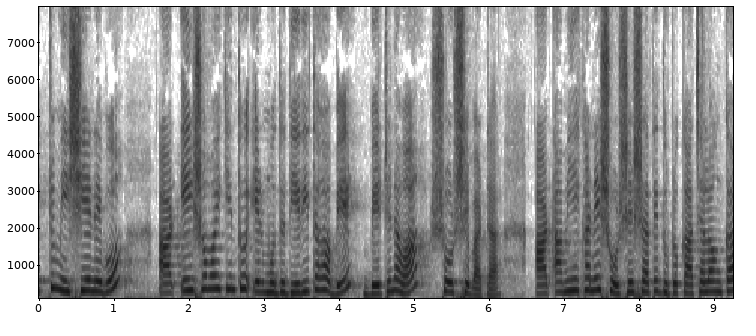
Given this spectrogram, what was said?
একটু মিশিয়ে নেব, আর এই সময় কিন্তু এর মধ্যে দিয়ে দিতে হবে বেটে নেওয়া সর্ষে বাটা। আর আমি এখানে সর্ষের সাথে দুটো কাঁচা লঙ্কা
